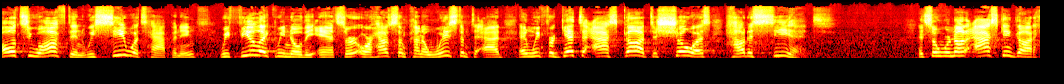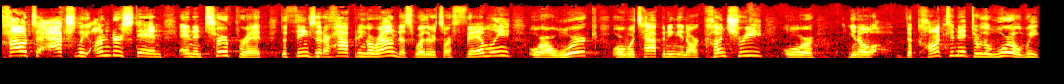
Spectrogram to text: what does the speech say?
All too often, we see what's happening, we feel like we know the answer or have some kind of wisdom to add, and we forget to ask God to show us how to see it. And so we're not asking God how to actually understand and interpret the things that are happening around us, whether it's our family or our work or what's happening in our country or, you know, the continent or the world. We,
